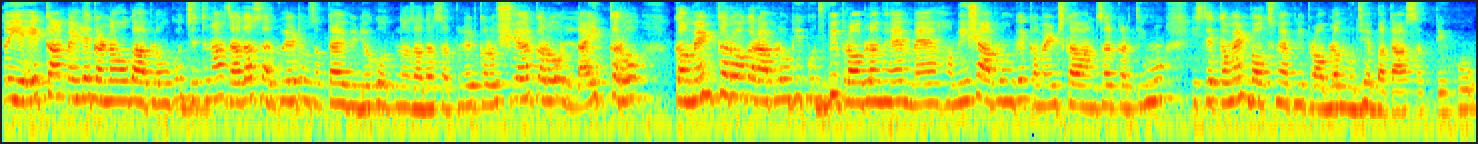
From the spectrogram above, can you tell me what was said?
तो ये एक काम मेरे लिए करना होगा आप लोगों को, जितना ज़्यादा सर्कुलेट हो सकता है वीडियो को, उतना ज़्यादा सर्कुलेट करो शेयर करो लाइक करो कमेंट करो अगर आप लोगों की कुछ भी प्रॉब्लम है, मैं हमेशा आप लोगों के कमेंट्स का आंसर करती हूँ। इसलिए कमेंट बॉक्स में अपनी प्रॉब्लम मुझे बता सकते हो।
